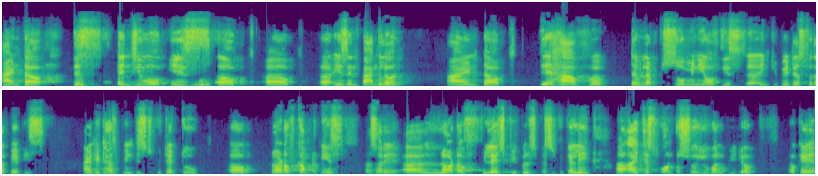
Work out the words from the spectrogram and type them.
and uh, this ngo is uh, uh, is in bangalore. And they have developed so many of these uh, incubators for the babies. And it has been distributed to a uh, lot of companies uh, sorry a lot of village people specifically. Uh, i just want to show you one video okay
